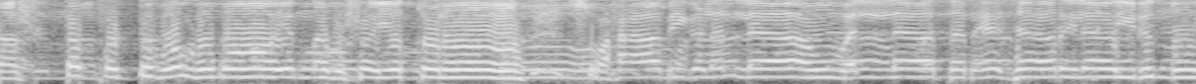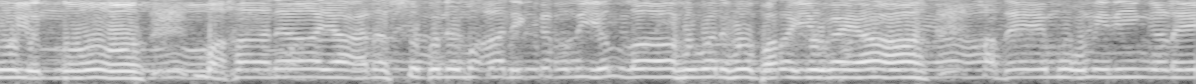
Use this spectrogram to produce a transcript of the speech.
നഷ്ടപ്പെട്ടു പോകുമോ എന്ന വിഷയത്തിലോ സ്വഹാബികളെല്ലാം വല്ലാത്ത ബേജാറിലായിരുന്നു എന്നോ മഹാനായ അനസുബിന് അള്ളാഹുവനു പറയുകയാ അതേ മോമിനിങ്ങളെ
